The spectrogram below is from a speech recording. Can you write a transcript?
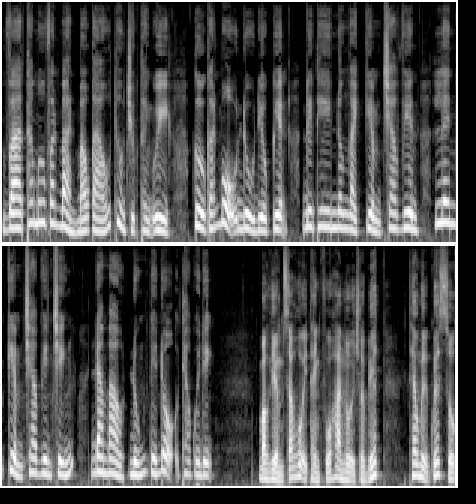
và tham mưu văn bản báo cáo thường trực thành ủy, cử cán bộ đủ điều kiện đi thi nâng ngạch kiểm tra viên lên kiểm tra viên chính, đảm bảo đúng tiến độ theo quy định. Bảo hiểm xã hội thành phố Hà Nội cho biết, theo nghị quyết số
